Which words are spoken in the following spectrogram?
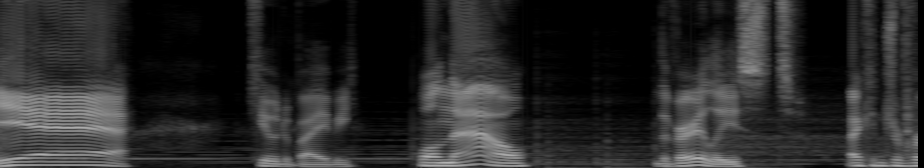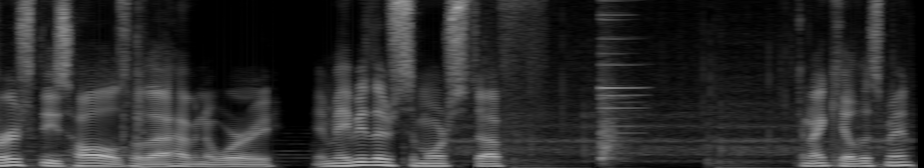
Yeah! Cute baby. Well now, at the very least, I can traverse these halls without having to worry. And maybe there's some more stuff. Can I kill this man?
